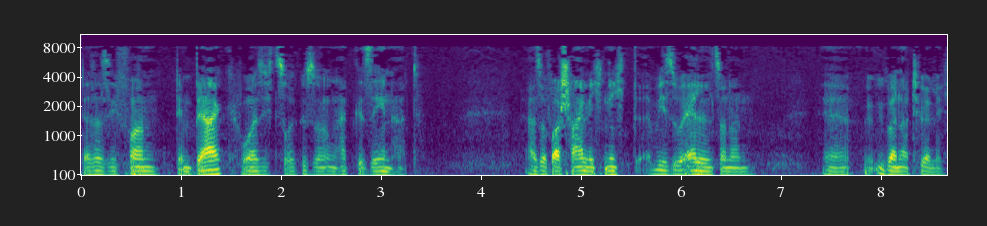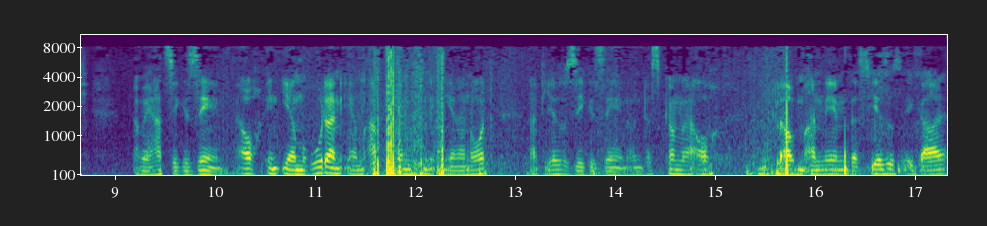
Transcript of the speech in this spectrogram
dass er sie von dem Berg, wo er sich zurückgesogen hat, gesehen hat. Also wahrscheinlich nicht visuell, sondern äh, übernatürlich. Aber er hat sie gesehen. Auch in ihrem Rudern, ihrem Abkämpfen, in ihrer Not hat Jesus sie gesehen. Und das können wir auch im Glauben annehmen, dass Jesus, egal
